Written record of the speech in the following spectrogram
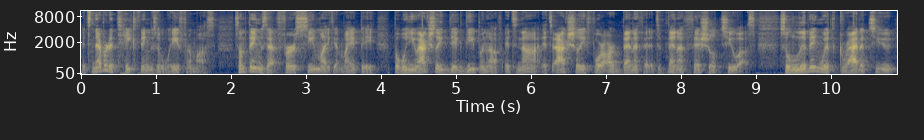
It's never to take things away from us. Some things at first seem like it might be, but when you actually dig deep enough, it's not. It's actually for our benefit. It's beneficial to us. So living with gratitude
